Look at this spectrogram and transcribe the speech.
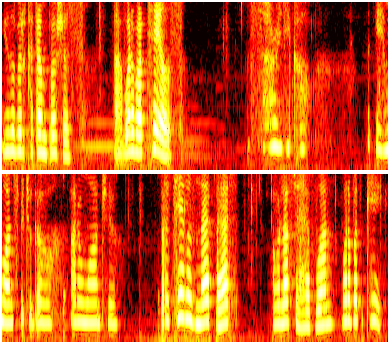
Use a bit cut down bushes. Uh, what about tails? I'm sorry, Nico. The game wants me to go. I don't want to. But a tail isn't that bad. I would love to have one. What about the cake?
